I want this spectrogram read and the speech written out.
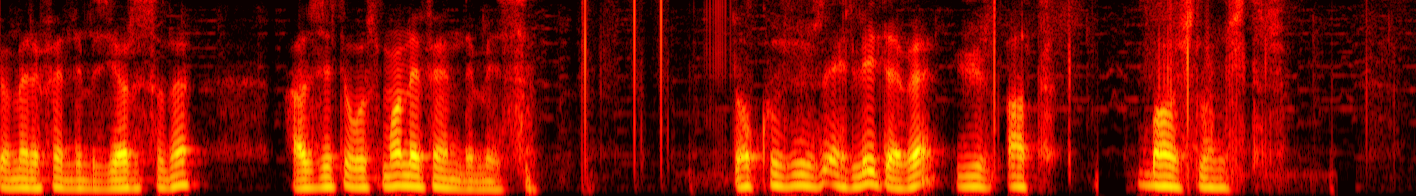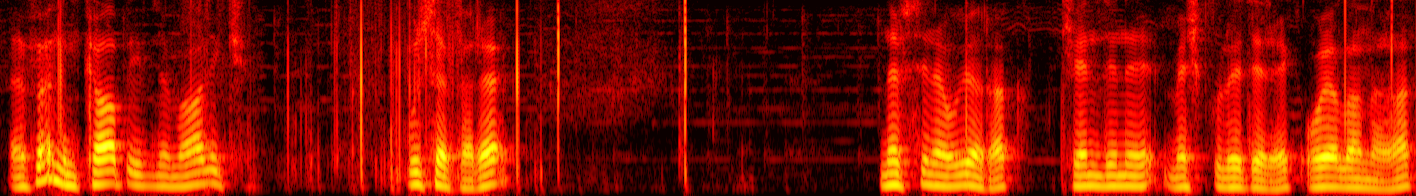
Ömer Efendimiz yarısını, Hz. Osman Efendimiz 950 deve 100 at bağışlamıştır. Efendim Kâb İbni Malik bu sefere nefsine uyarak, kendini meşgul ederek, oyalanarak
